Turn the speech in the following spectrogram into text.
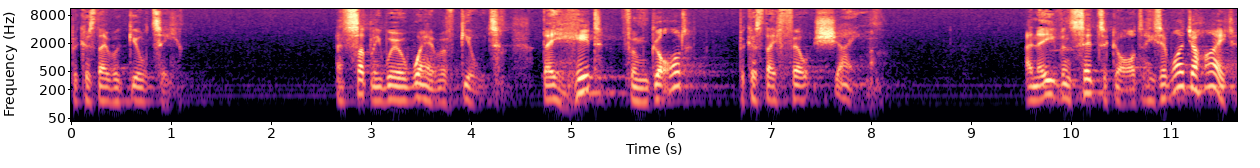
because they were guilty. And suddenly we're aware of guilt. They hid from God because they felt shame. And they even said to God, He said, Why'd you hide?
